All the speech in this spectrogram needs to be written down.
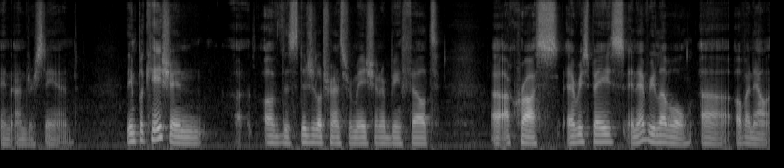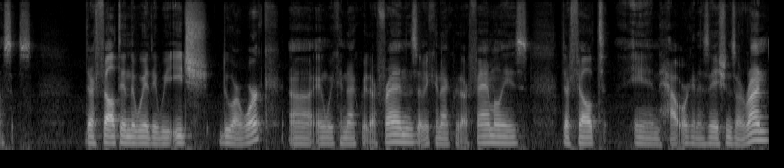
and understand. The implication of this digital transformation are being felt uh, across every space and every level uh, of analysis. They're felt in the way that we each do our work and we connect with our friends and we connect with our families. They're felt in how organizations are run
